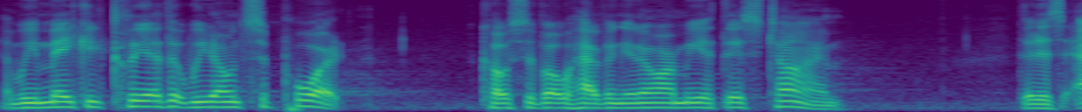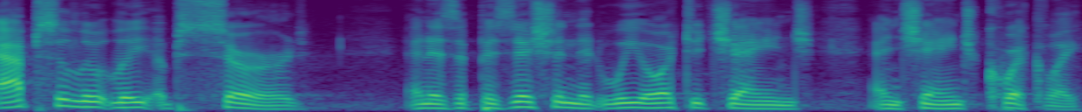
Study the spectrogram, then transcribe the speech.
and we make it clear that we don't support Kosovo having an army at this time. That is absolutely absurd and is a position that we ought to change and change quickly.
